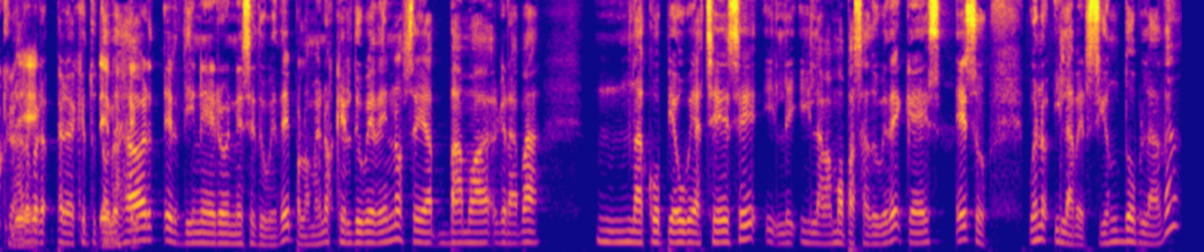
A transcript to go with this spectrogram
claro, pero, es que tú te has dejado el dinero en ese DVD, por lo menos que el DVD no sea vamos a grabar una copia VHS y, la vamos a pasar a DVD, que es eso. Bueno, ¿y la versión doblada?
